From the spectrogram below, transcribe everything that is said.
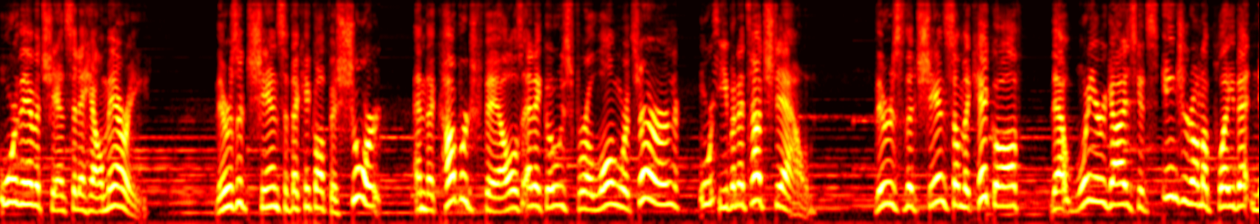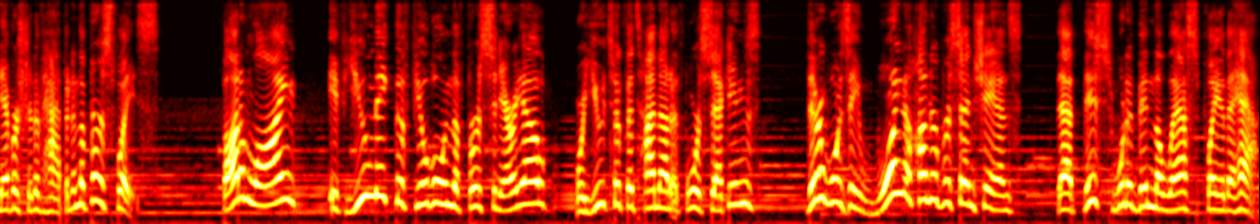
or they have a chance at a Hail Mary. There's a chance that the kickoff is short and the coverage fails and it goes for a long return or even a touchdown. There's the chance on the kickoff that one of your guys gets injured on a play that never should have happened in the first place. Bottom line, if you make the field goal in the first scenario, where you took the timeout at four seconds, there was a 100% chance that this would have been the last play of the half.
